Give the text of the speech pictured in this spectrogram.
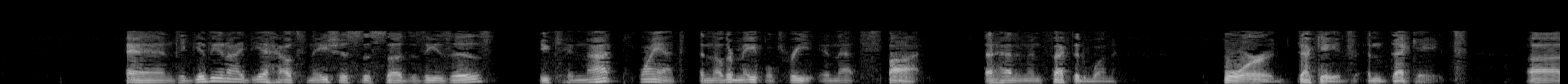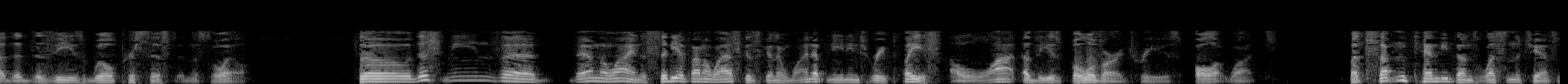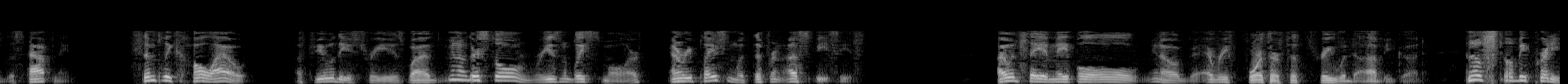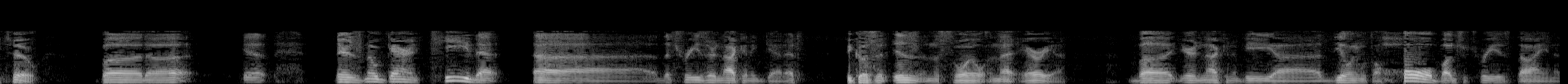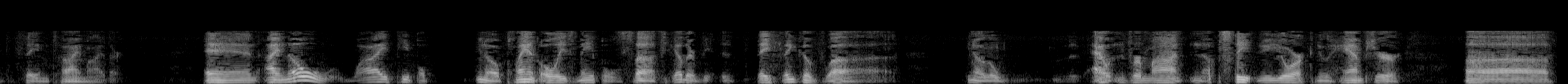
And to give you an idea how tenacious this uh, disease is, you cannot plant another maple tree in that spot that had an infected one for decades and decades. Uh, the disease will persist in the soil. So this means down the line, the city of Onalaska is going to wind up needing to replace a lot of these boulevard trees all at once. But something can be done to lessen the chance of this happening. Simply call out a few of these trees while you know they're still reasonably smaller and replace them with different uh, species. I would say a maple, you know, every fourth or fifth tree would uh, be good, and it'll still be pretty too. But uh, it, there's no guarantee that uh, the trees are not going to get it because it is in the soil in that area. But you're not going to be uh, dealing with a whole bunch of trees dying at the same time either. And I know why people, you know, plant all these maples uh, together. They think of, uh, you know, out in Vermont and upstate New York, New Hampshire, uh,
